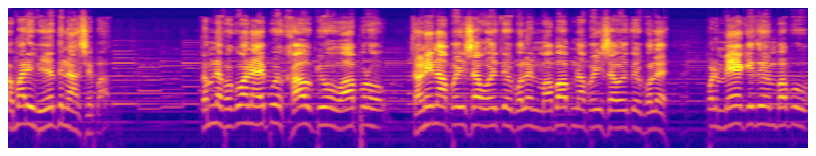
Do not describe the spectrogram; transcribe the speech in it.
અમારી વેદના છે બાપ. તમને ભગવાને આપ્યું ખાઓ પીવો વાપરો. ધણીના પૈસા હોય તો ભલે મા બાપના પૈસા હોય તો ભલે. પણ મેં કીધું એમ, બાપુ,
